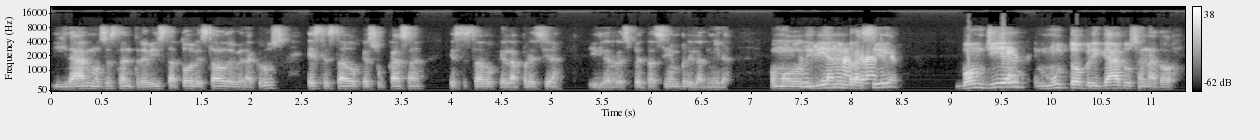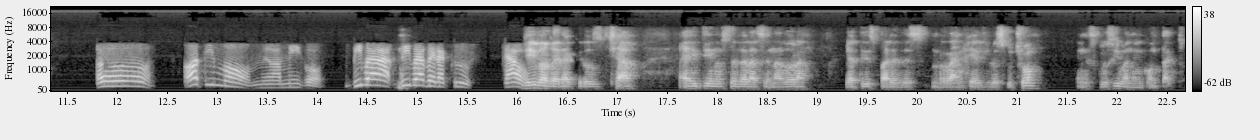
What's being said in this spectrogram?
y darnos esta entrevista a todo el estado de Veracruz, este estado que es su casa, este estado que la aprecia y le respeta siempre y la admira. Como dirían en Brasil, bom dia, muito obrigado, senador. Oh, ótimo, mi amigo. Viva, viva Veracruz. Chao. Viva Veracruz. Chao. Ahí tiene usted a la senadora Beatriz Paredes Rangel. Lo escuchó en exclusiva en Contacto.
